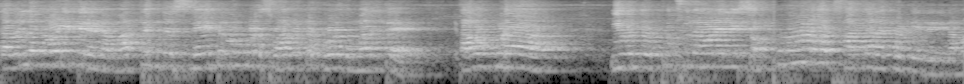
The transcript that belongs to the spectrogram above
ತಾವೆಲ್ಲ ನೋಡಿದ್ದೀರಿ ನಮ್ಮ ಅತ್ಯಂತ ಸ್ನೇಹಿತರಿಗೂ ಕೂಡ ಸ್ವಾಗತ ಕೋರೋದು ಮರೆತೆ. ತಾವು ಕೂಡ ಈ ಒಂದು ಉಪಚುನಾವಣೆಯಲ್ಲಿ ಸಂಪೂರ್ಣ ಸಹಕಾರ ಕೊಟ್ಟಿದ್ದೀರಿ ನಮ್ಮ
